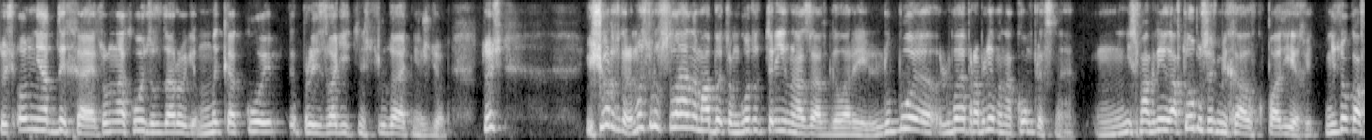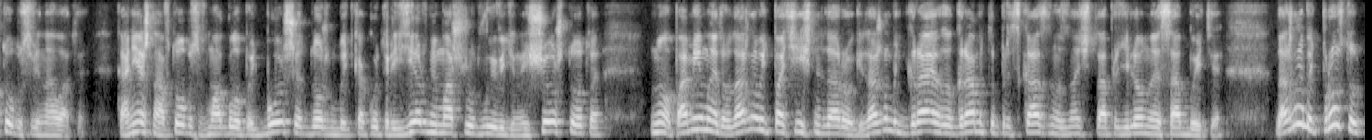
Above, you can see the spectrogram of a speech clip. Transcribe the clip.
есть он не отдыхает, он находится в дороге, мы какой производительность труда от них ждем. То есть еще раз говорю, мы с Русланом об этом года три назад говорили. Любое, любая проблема, она комплексная. Не смогли автобусы в Михайловку подъехать. Не только автобусы виноваты. Конечно, автобусов могло быть больше, должен быть какой-то резервный маршрут выведен, еще что-то. Но помимо этого должны быть почищены дороги, должны быть грамотно предсказано значит, определенное событие. Должны быть просто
